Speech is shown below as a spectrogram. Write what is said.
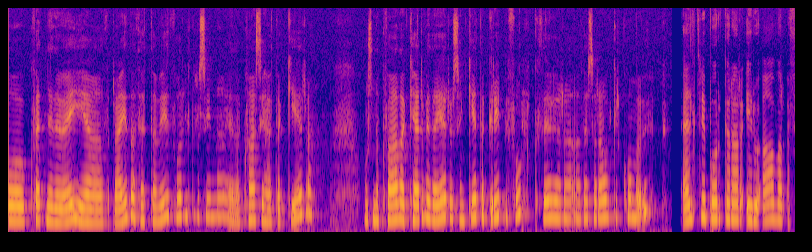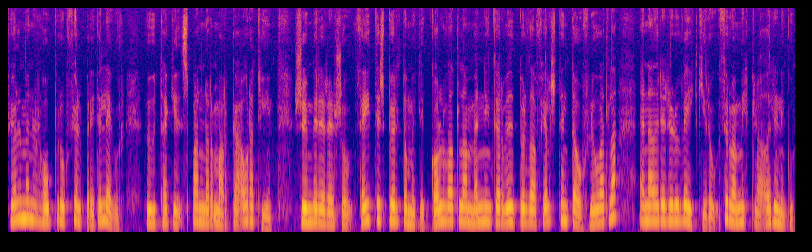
og hvernig þau eigi að ræða þetta við fórildra sína eða hvað sé hægt að gera og svona hvaða kerfi það eru sem geta gripi fólk þegar að þessar áhyggjur koma upp. Eldri borgarar eru afar fjölmennur hópur og fjölbreytilegur. Hugtækið spannar marga áratvíi. Sumir er eins og þeitisbjöld á milli golvalla, menningar, viðburða, fjálstinda og flugvalla en aðrir eru veikir og þurfa mikla aðlýningu.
